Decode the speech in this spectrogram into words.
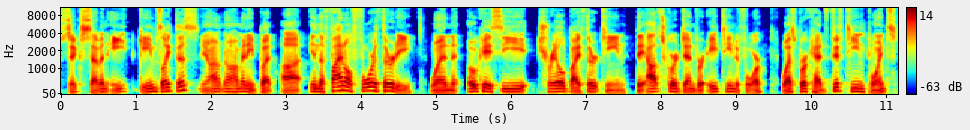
six, seven, eight games like this. You know, I don't know how many, but uh, in the final 430, when OKC trailed by 13, they outscored Denver 18 to 4. Westbrook had 15 points,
